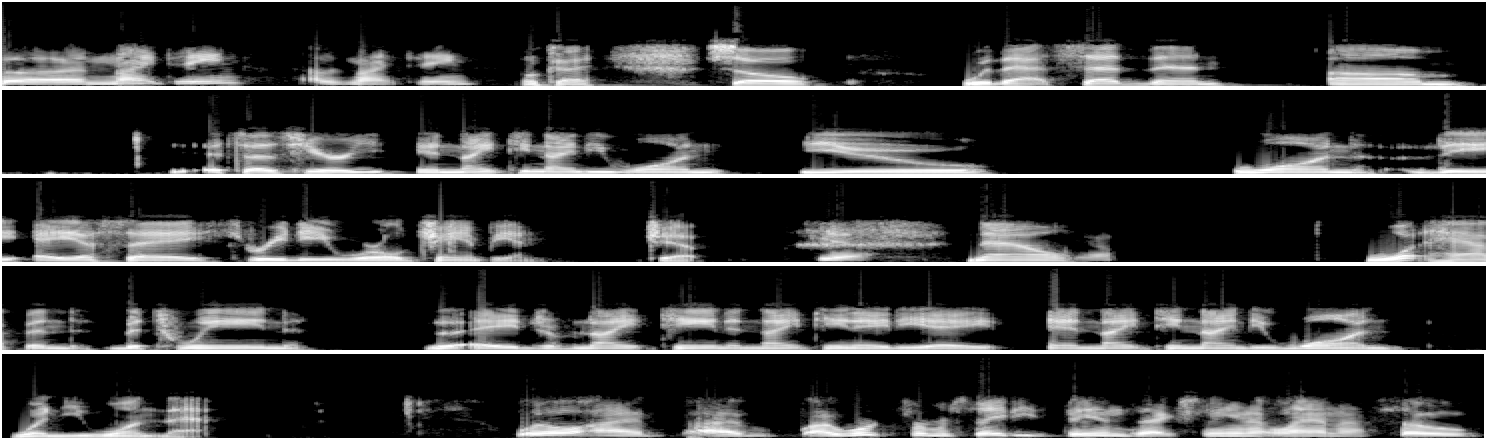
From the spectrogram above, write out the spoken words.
uh, 19. I was 19. Okay. So, with that said, then, um, it says here in 1991, you won the ASA 3D World Championship. Yeah. Now, yep. what happened between the age of 19 and 1988 and 1991 when you won that? Well, I I, I worked for Mercedes Benz actually in Atlanta, so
